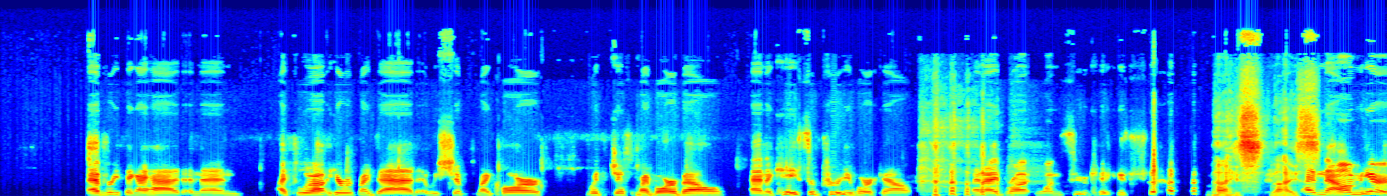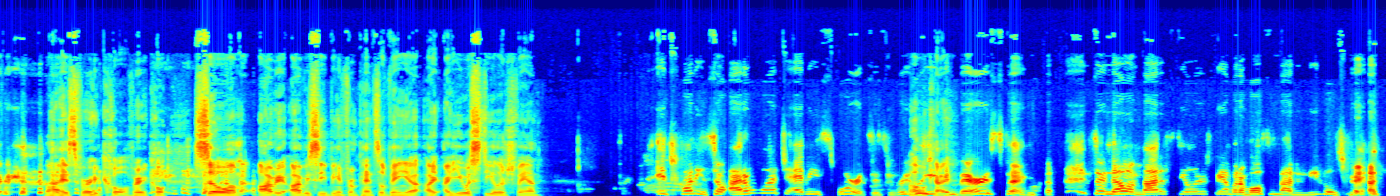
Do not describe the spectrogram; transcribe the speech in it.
everything I had, and then I flew out here with my dad and we shipped my car with just my barbell and a case of pre-workout. And I brought one suitcase. nice, nice, and now I'm here. nice. Very cool, very cool. So, um, obvi- obviously being from Pennsylvania, are, are you a Steelers fan? it's funny. So I don't watch any sports. It's really okay. embarrassing. so no, I'm not a Steelers fan, but I'm also not an Eagles fan.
